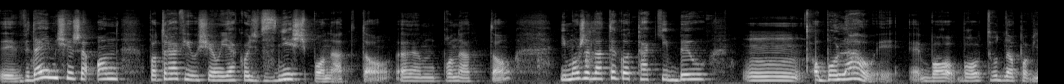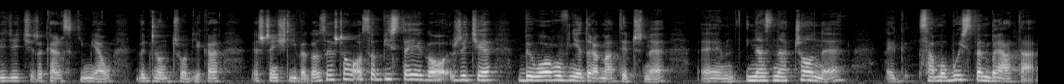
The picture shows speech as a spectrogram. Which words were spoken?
E, Wydaje mi się, że on potrafił się jakoś wznieść ponad to, ponad to i może dlatego taki był obolały, bo, bo trudno powiedzieć, że Karski miał wygląd człowieka szczęśliwego. Zresztą osobiste jego życie było równie dramatyczne i naznaczone e, samobójstwem brata,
